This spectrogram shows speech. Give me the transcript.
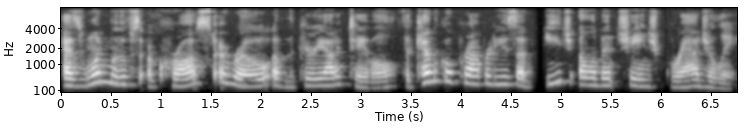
As one moves across a row of the periodic table, the chemical properties of each element change gradually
